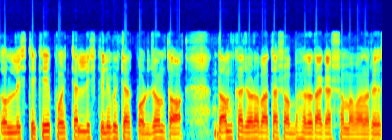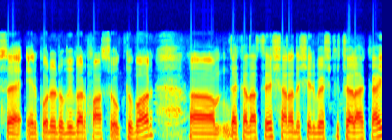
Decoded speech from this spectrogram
চল্লিশ থেকে পঁয়তাল্লিশ কিলোমিটার পর্যন্ত দমকা ঝড়ো বাতাস অব্যাহত থাকার সম্ভাবনা রয়েছে। এরপরে রবিবার পাঁচ অক্টোবর দেখা যাচ্ছে সারা দেশের বেশ কিছু এলাকায়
